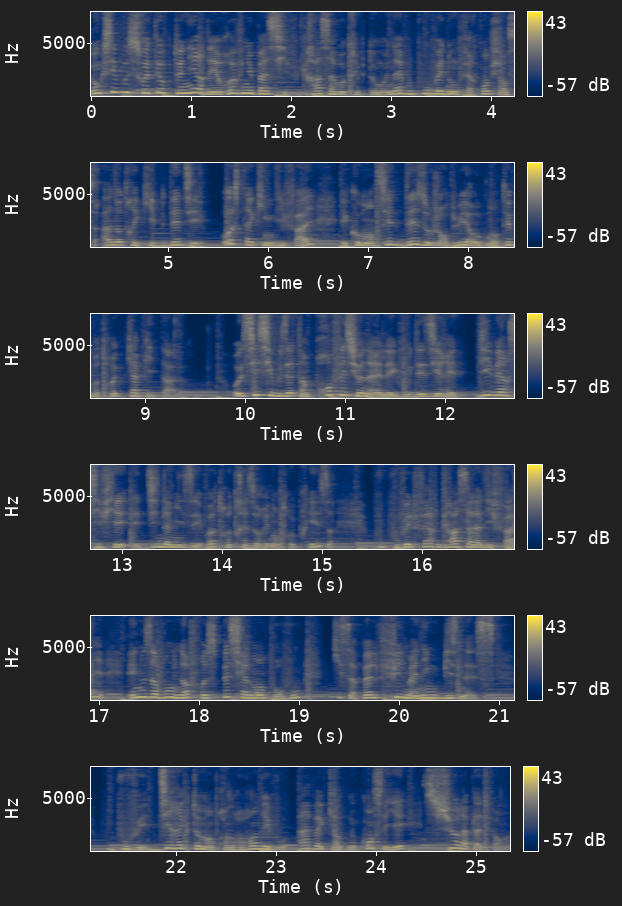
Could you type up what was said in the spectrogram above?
Donc si vous souhaitez obtenir des revenus passifs grâce à vos crypto-monnaies, vous pouvez donc faire confiance à notre équipe dédiée au stacking DeFi et commencer dès aujourd'hui à augmenter votre capital. Aussi, si vous êtes un professionnel et que vous désirez diversifier et dynamiser votre trésorerie d'entreprise, vous pouvez le faire grâce à la DeFi et nous avons une offre spécialement pour vous qui s'appelle Filmaning Business. Vous pouvez directement prendre rendez-vous avec un de nos conseillers sur la plateforme.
